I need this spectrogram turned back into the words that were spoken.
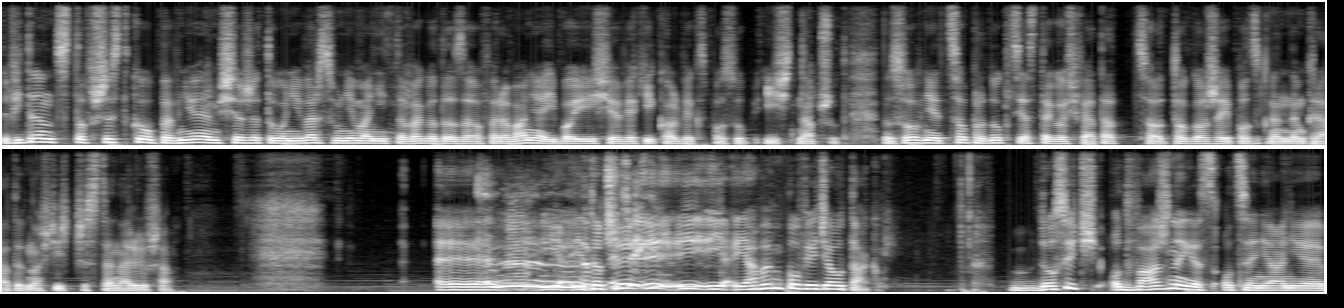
Widząc to wszystko, upewniłem się, że to uniwersum nie ma nic nowego do zaoferowania i boi się w jakikolwiek sposób iść naprzód. Dosłownie, co produkcja z tego świata, co to gorzej pod względem kreatywności czy scenariusza. Eee, ja, to czy, ja, ja bym powiedział tak. Dosyć odważne jest ocenianie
